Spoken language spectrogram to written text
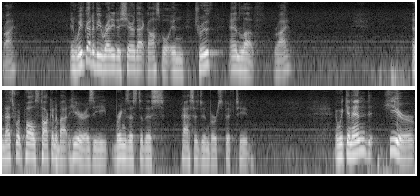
right? And we've got to be ready to share that gospel in truth and love, right? And that's what Paul's talking about here as he brings us to this passage in verse 15. And we can end here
